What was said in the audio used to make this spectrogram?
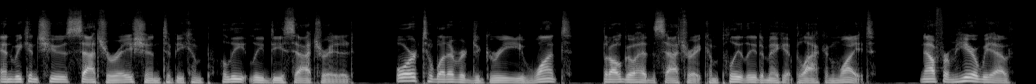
and we can choose saturation to be completely desaturated or to whatever degree you want, but I'll go ahead and saturate completely to make it black and white. Now from here, we have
